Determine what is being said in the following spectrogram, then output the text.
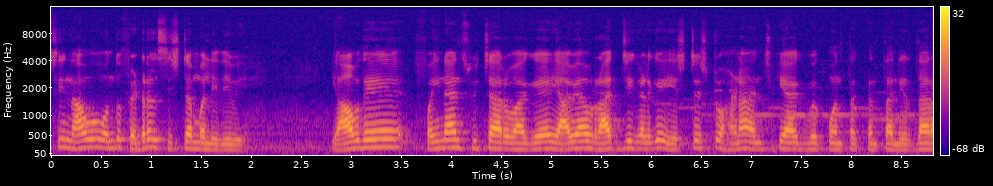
ಸಿ ನಾವು ಒಂದು ಫೆಡ್ರಲ್ ಸಿಸ್ಟಮಲ್ಲಿದ್ದೀವಿ ಯಾವುದೇ ಫೈನಾನ್ಸ್ ವಿಚಾರವಾಗಿ ಯಾವ್ಯಾವ ರಾಜ್ಯಗಳಿಗೆ ಎಷ್ಟೆಷ್ಟು ಹಣ ಹಂಚಿಕೆ ಆಗಬೇಕು ಅಂತಕ್ಕಂಥ ನಿರ್ಧಾರ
